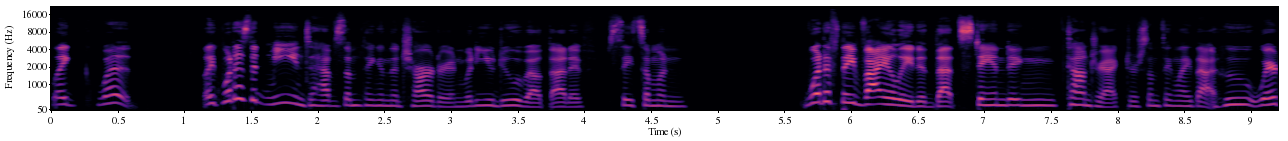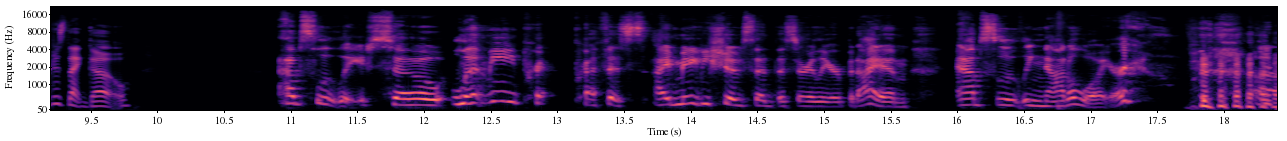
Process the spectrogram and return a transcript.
Like, what, like, what does it mean to have something in the charter, and what do you do about that if, say, someone, what if they violated that standing contract or something like that? Who, where does that go? Absolutely. So let me pre- preface I maybe should have said this earlier, but I am absolutely not a lawyer um,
